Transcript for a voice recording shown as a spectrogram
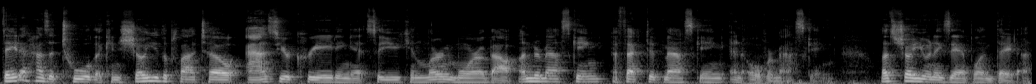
Theta has a tool that can show you the plateau as you're creating it so you can learn more about undermasking, effective masking, and overmasking. Let's show you an example in Theta.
